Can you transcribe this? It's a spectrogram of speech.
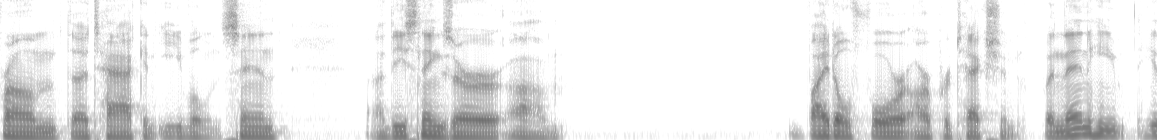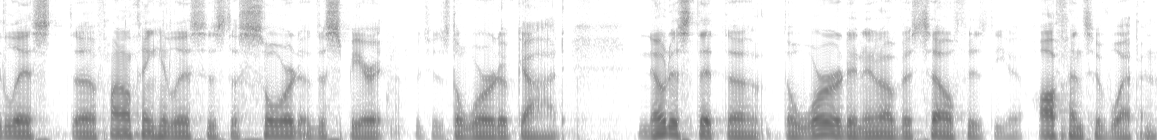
from the attack and evil and sin. Uh, these things are um, vital for our protection. But then he, he lists the final thing he lists is the sword of the Spirit, which is the Word of God. Notice that the, the Word in and of itself is the offensive weapon.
